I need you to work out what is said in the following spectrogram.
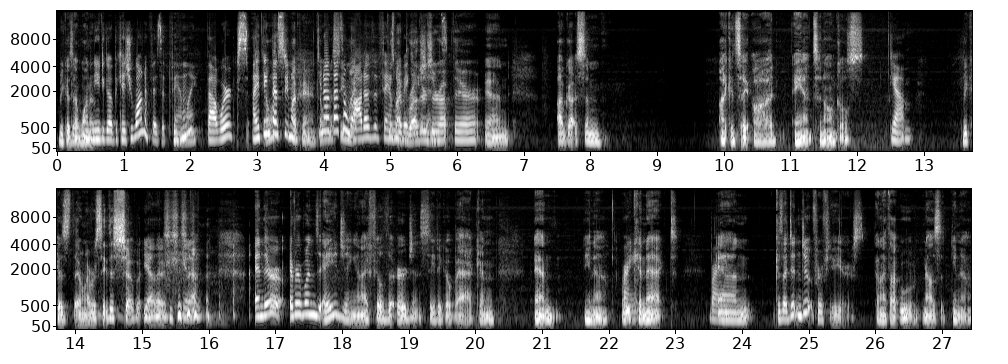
because I want to need to go because you want to visit the family. Mm-hmm. That works. I I think to that's see my parents. You know, that's a my- lot of the family Because my brothers are up there, and I've got some I can say odd aunts and uncles Yeah. Because they'll never see this show. But yeah, they're you know, and they're everyone's aging, and I feel the urgency to go back and and you know Right. reconnect. Right. And because I didn't do it for a few years, and I thought, ooh, now's the, you know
